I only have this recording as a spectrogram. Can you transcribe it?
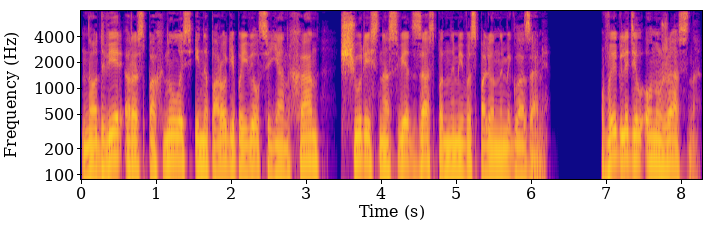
но дверь распахнулась, и на пороге появился Ян Хан, щурясь на свет заспанными воспаленными глазами. Выглядел он ужасно.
